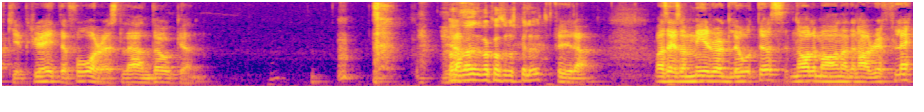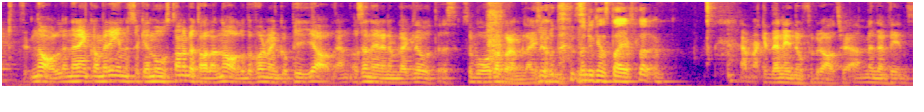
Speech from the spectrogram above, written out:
upkeep, create a forest land token. Ja, vad, vad kostar det att spela ut? Fyra. Vad sägs om Mirrored Lotus? Noll mana, den har Reflect noll. När den kommer in så kan motståndaren betala noll och då får de en kopia av den. Och sen är den en Black Lotus. Så båda får en Black Lotus. Men du kan stifla det. Ja, man den är nog för bra tror jag, men den finns.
